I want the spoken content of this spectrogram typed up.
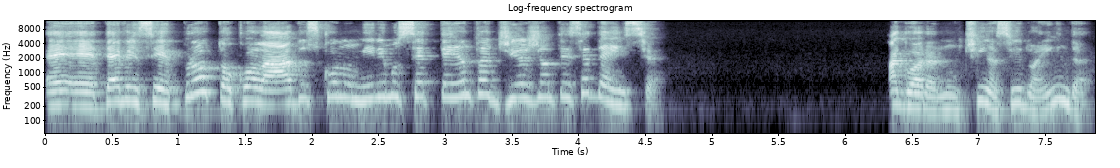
é, devem ser protocolados com no mínimo 70 dias de antecedência. Agora, não tinha sido ainda?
